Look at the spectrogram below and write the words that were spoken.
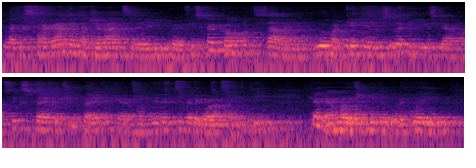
la stragrande maggioranza dei vincoli del fiscal compact stava in due pacchetti legislativi che si chiamano six pack e two pack che erano direttive e regolamenti che abbiamo ricevuto pure quelli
